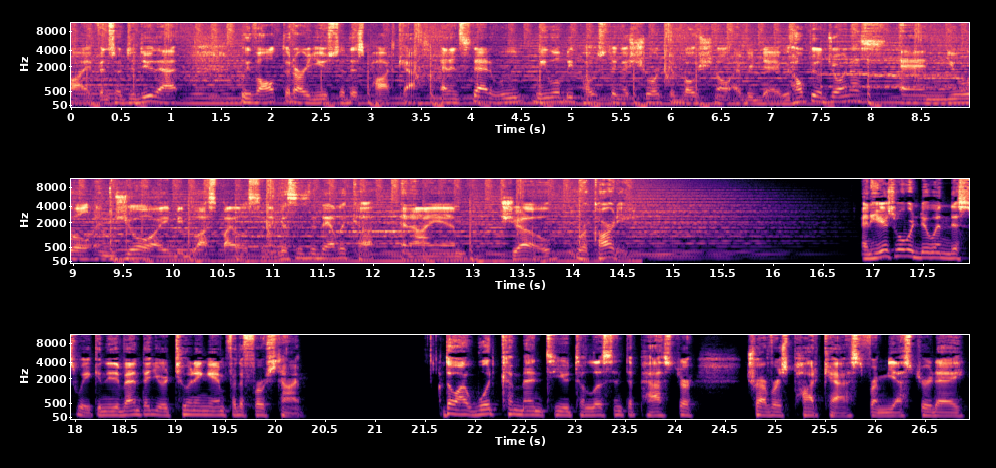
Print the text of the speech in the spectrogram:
life. And so to do that, we've altered our use of this podcast. And instead, we, we will be posting a short devotional every day. We hope you'll join us and you will enjoy and be blessed by listening. This is the Daily Cut, and I am Joe Riccardi. And here's what we're doing this week in the event that you're tuning in for the first time. Though I would commend to you to listen to Pastor Trevor's podcast from yesterday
